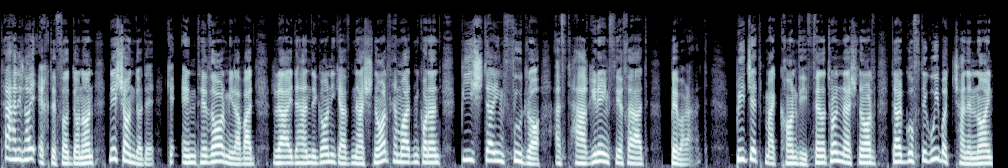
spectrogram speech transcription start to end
تحلیل های اقتصاددانان نشان داده که انتظار می رود رای دهندگانی که از نشنارد حمایت می کنند بیشترین سود را از تغییر این سیاست ببرند بریجت مکانزی سناتور نشنالز در گفتگویی با Channel 9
